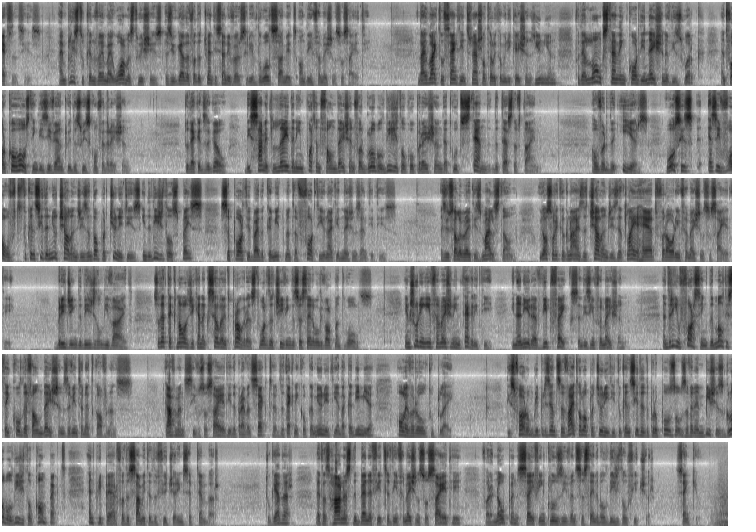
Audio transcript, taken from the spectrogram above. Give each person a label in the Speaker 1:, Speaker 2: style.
Speaker 1: Excellencies, I am pleased to convey my warmest wishes as you gather for the 20th anniversary of the World Summit on the Information Society. And I would like to thank the International Telecommunications Union for their long standing coordination of this work and for co hosting this event with the Swiss Confederation. Two decades ago, this summit laid an important foundation for global digital cooperation that could stand the test of time. Over the years, WSIS has evolved to consider new challenges and opportunities in the digital space supported by the commitment of 40 United Nations entities. As we celebrate this milestone, we also recognize the challenges that lie ahead for our information society. Bridging the digital divide so that technology can accelerate progress towards achieving the Sustainable Development Goals. Ensuring information integrity in an era of deep fakes and disinformation and reinforcing the multi stakeholder foundations of Internet governance. Governments, civil society, the private sector, the technical community, and academia all have a role to play. This forum represents a vital opportunity to consider the proposals of an ambitious global digital compact and prepare for the Summit of the Future in September. Together, let us harness the benefits of the information society for an open, safe, inclusive, and sustainable digital future. Thank you.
